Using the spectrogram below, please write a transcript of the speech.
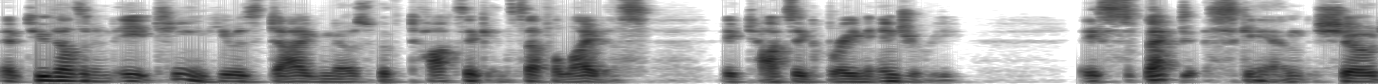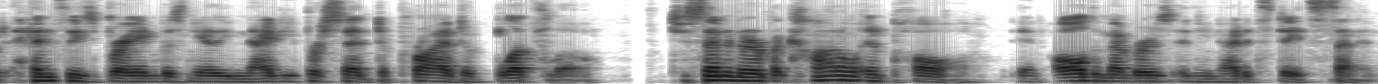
In 2018, he was diagnosed with toxic encephalitis, a toxic brain injury. A SPECT scan showed Hensley's brain was nearly 90% deprived of blood flow. To Senator McConnell and Paul, and all the members in the United States Senate,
